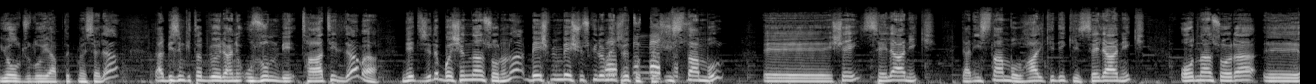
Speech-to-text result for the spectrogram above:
yolculuğu yaptık mesela. Yani bizimki tabii böyle hani uzun bir tatildi ama neticede başından sonuna 5500 kilometre tuttu. 5500. İstanbul e, şey Selanik yani İstanbul Halkidiki Selanik ondan sonra e,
